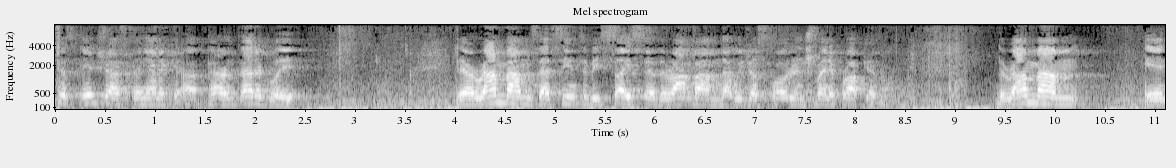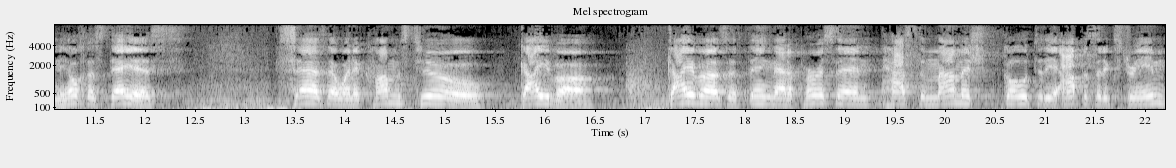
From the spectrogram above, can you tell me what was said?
Just interesting and uh, parenthetically, there are Rambams that seem to be Saiser, the Rambam that we just quoted in Shemene Prakim. The Rambam in Hilchas Deis says that when it comes to Gaiva, Gaiva is a thing that a person has to mamish go to the opposite extreme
